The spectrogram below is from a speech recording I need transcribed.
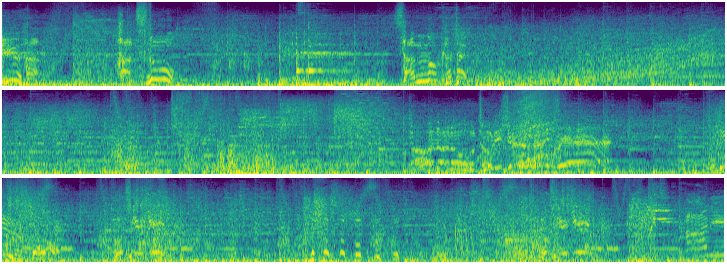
流 波発動三の型。ただのおとりじゃないぜ。突撃突撃兄突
